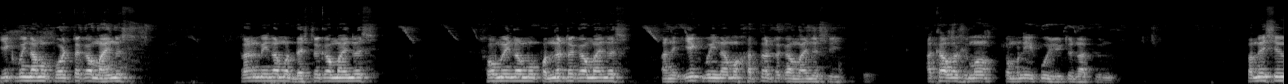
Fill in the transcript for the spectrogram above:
એક મહિનામાં પાંચ ટકા માઇનસ, ત્રણ મહિનામાં દસ ટકા માઇનસ, છ મહિનામાં પંદર ટકા માઇનસ અને એક મહિનામાં સત્તર ટકા માઇનસ છે. આખા વર્ષમાં કંપનીએ કોઈ રિટર્ન આપ્યું નથી. તમે શેર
